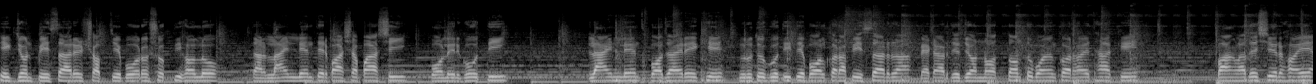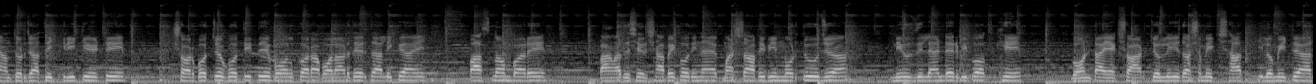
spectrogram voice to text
একজন পেসারের সবচেয়ে বড় শক্তি হলো তার লাইন লেন্থের পাশাপাশি বলের গতি। লাইন লেন্থ বজায় রেখে দ্রুত গতিতে বল করা পেসাররা ব্যাটারদের জন্য অত্যন্ত ভয়ঙ্কর হয়ে থাকে। বাংলাদেশের হয়ে আন্তর্জাতিক ক্রিকেটে সর্বোচ্চ গতিতে বল করা বলারদের তালিকায় পাঁচ নম্বরে বাংলাদেশের সাবেক অধিনায়ক মাশরাফি বিন মর্তুজা, নিউজিল্যান্ডের বিপক্ষে ঘন্টায় একশো আটচল্লিশ দশমিক সাত কিলোমিটার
